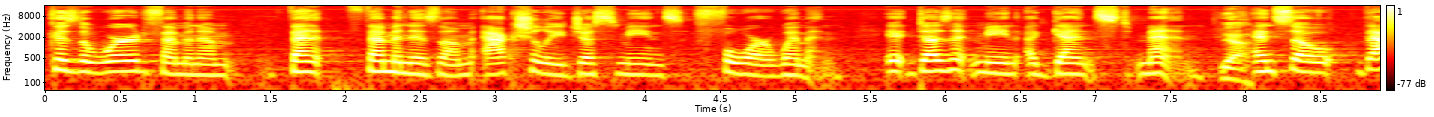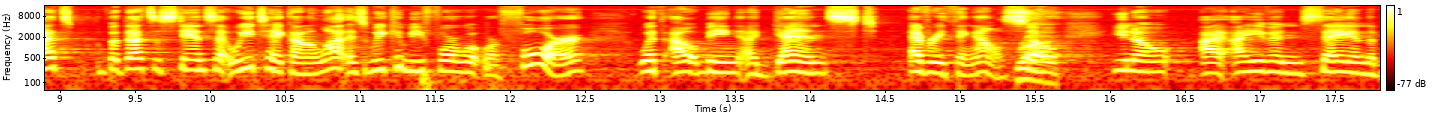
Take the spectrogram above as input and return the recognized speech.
because the word feminim, fe- feminism actually just means for women. It doesn't mean against men. Yeah. And so that's, but that's a stance that we take on a lot. Is we can be for what we're for without being against everything else. Right. So you know, I, I even say in the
